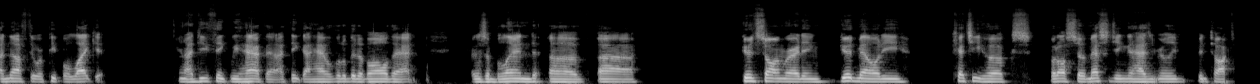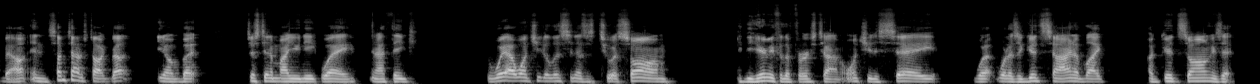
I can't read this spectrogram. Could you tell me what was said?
enough that where people like it. And I do think we have that. I think I have a little bit of all that. There's a blend of uh, good songwriting, good melody, catchy hooks, but also messaging that hasn't really been talked about and sometimes talked about, you know, but just in my unique way. And I think the way I want you to listen as to a song, if you hear me for the first time, I want you to say what what is a good sign of like a good song is that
